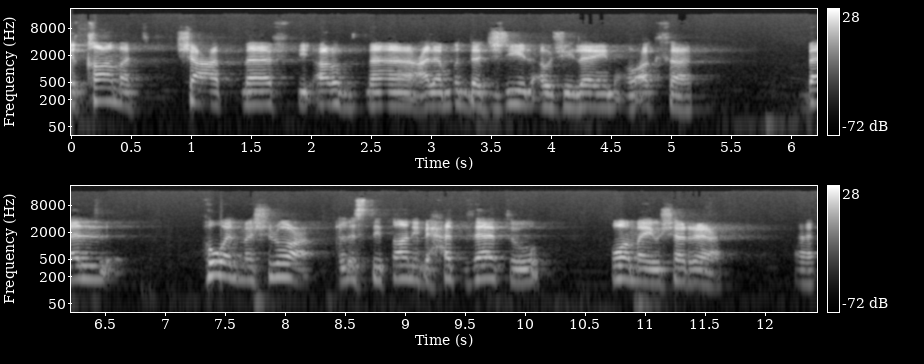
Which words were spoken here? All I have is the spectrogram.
إقامة شعب ما في أرض ما على مدة جيل أو جيلين أو أكثر بل هو المشروع الاستيطاني بحد ذاته هو ما يشرع آه،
